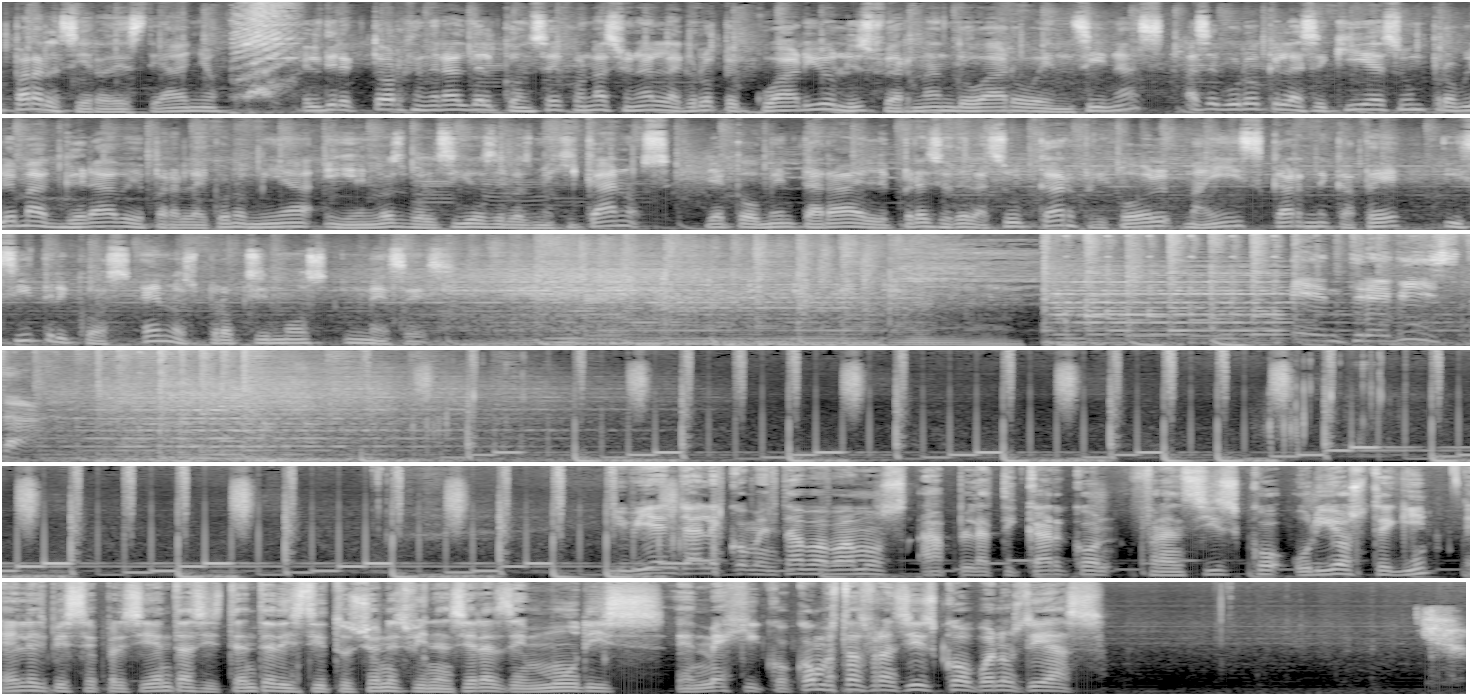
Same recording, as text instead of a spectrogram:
Para el cierre de este año. El director general del Consejo Nacional Agropecuario, Luis Fernando Aro Encinas, aseguró que la sequía es un problema grave para la economía y en los bolsillos de los mexicanos, ya que aumentará el precio del azúcar, frijol, maíz, carne, café y cítricos en los próximos meses. Entrevista. Bien, ya le comentaba, vamos a platicar con Francisco Uriostegui. Él es vicepresidente asistente de instituciones financieras de Moody's en México. ¿Cómo estás, Francisco? Buenos días.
